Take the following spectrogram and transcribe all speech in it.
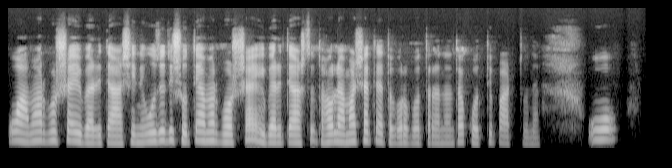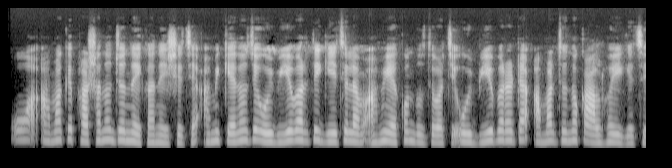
ও আমার ভরসায় এই বাড়িতে আসেনি। ও যদি সত্যি আমার ভরসায় এই বাড়িতে আসতো, তাহলে আমার সাথে এত বড় প্রতারণাটা করতে পারতো না। ও ও আমাকে ফাঁসানোর জন্য এখানে এসেছে। আমি কেন যে ওই বিয়ে বাড়িতে গিয়েছিলাম, আমি এখন বুঝতে পারছি। ওই বিয়ে বাড়িটা আমার জন্য কাল হয়ে গেছে।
